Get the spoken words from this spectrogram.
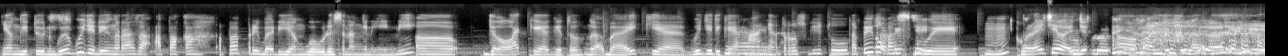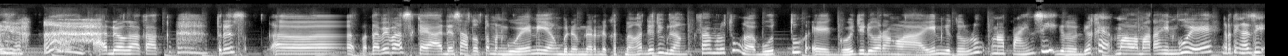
yang gituin gue gue jadi ngerasa apakah apa pribadi yang gue udah senengin ini eh, jelek ya gitu nggak baik ya gue jadi kayak Iya, nanya terus gitu tapi, Tapi, pas Ci- gue Hmm? boleh Ci lanjut Oh, lanjut dulu. Iya. aduh ngakak terus eh tapi pas kayak ada satu temen gue nih yang benar-benar deket banget dia tuh bilang fam lu tuh nggak butuh ego jadi orang lain gitu. Lu ngapain sih? Gitu. Dia kayak malah marahin gue. Ngerti gak sih?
